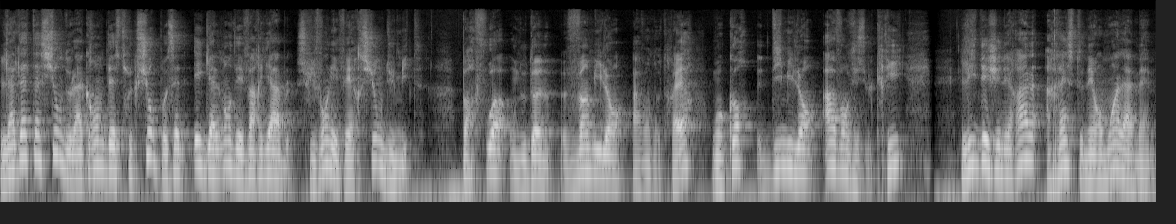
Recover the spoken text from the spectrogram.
La datation de la Grande Destruction possède également des variables suivant les versions du mythe. Parfois on nous donne 20 000 ans avant notre ère ou encore 10 000 ans avant Jésus-Christ. L'idée générale reste néanmoins la même.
